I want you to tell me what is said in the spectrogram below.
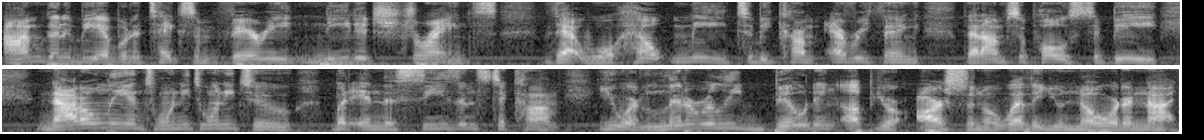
I'm going to be able to take some very needed strengths that will help me to become everything that I'm supposed to be, not only in 2022, but in the seasons to come. You are literally building up your arsenal, whether you know it or not.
